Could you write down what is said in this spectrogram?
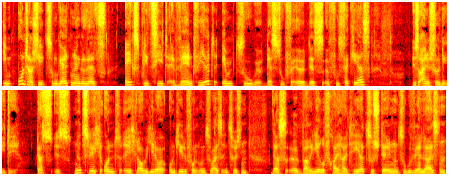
im Unterschied zum geltenden Gesetz explizit erwähnt wird im Zuge des, äh, des Fußverkehrs, ist eine schöne Idee. Das ist nützlich und ich glaube, jeder und jede von uns weiß inzwischen, dass äh, Barrierefreiheit herzustellen und zu gewährleisten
